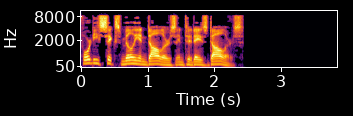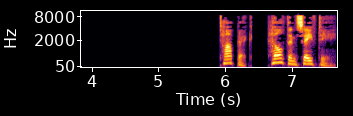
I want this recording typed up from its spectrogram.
$46 million in today's dollars. Health and safety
